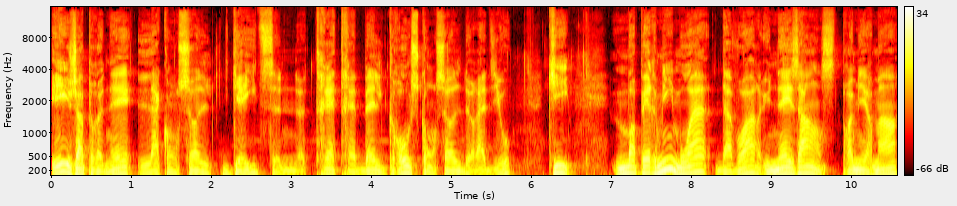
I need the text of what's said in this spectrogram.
et j'apprenais la console Gates, une très très belle grosse console de radio, qui m'a permis, moi, d'avoir une aisance, premièrement,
